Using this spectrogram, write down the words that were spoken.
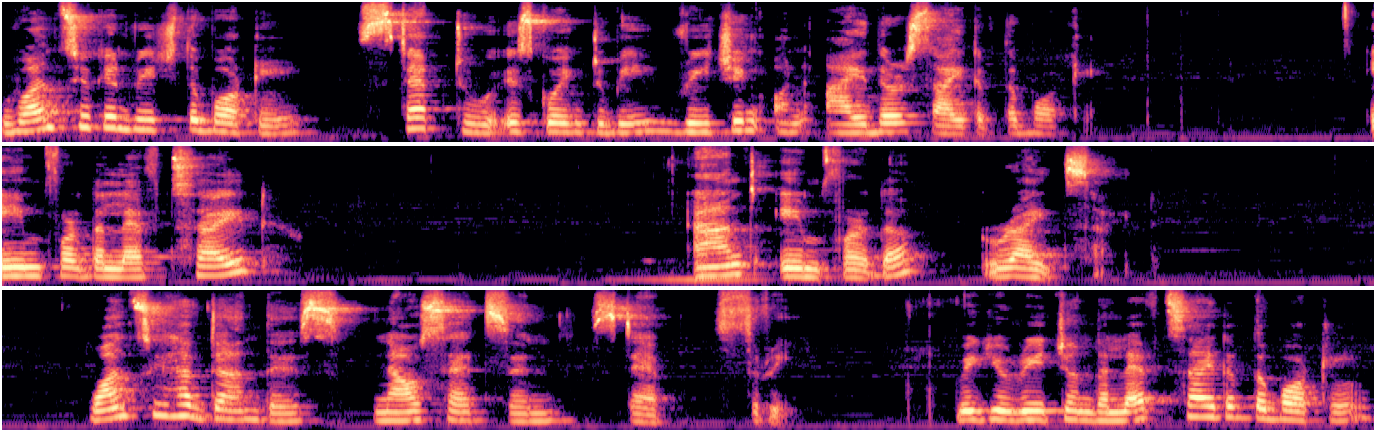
Once you can reach the bottle, step 2 is going to be reaching on either side of the bottle. Aim for the left side and aim for the right side. Once you have done this, now sets in step 3. Where you reach on the left side of the bottle,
